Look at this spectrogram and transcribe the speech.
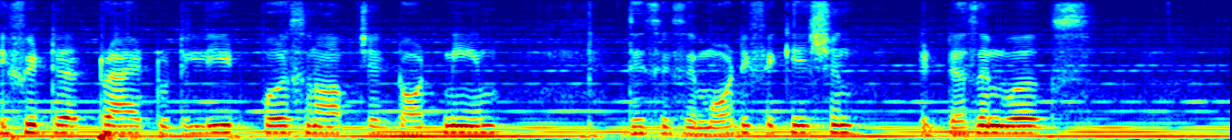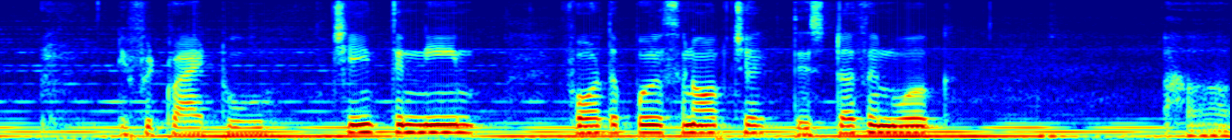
If we try to delete person object dot name this is a modification. It doesn't works. If we try to change the name for the person object this doesn't work. Uh,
